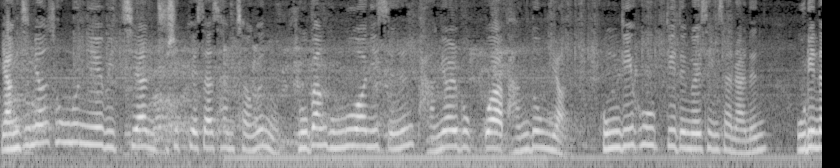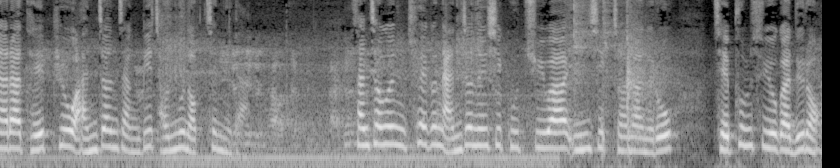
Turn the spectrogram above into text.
양지면 송문리에 위치한 주식회사 산청은 소방 공무원이 쓰는 방열복과 방독면, 공기호흡기 등을 생산하는 우리나라 대표 안전장비 전문 업체입니다. 산청은 최근 안전의식 고취와 인식 전환으로 제품 수요가 늘어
